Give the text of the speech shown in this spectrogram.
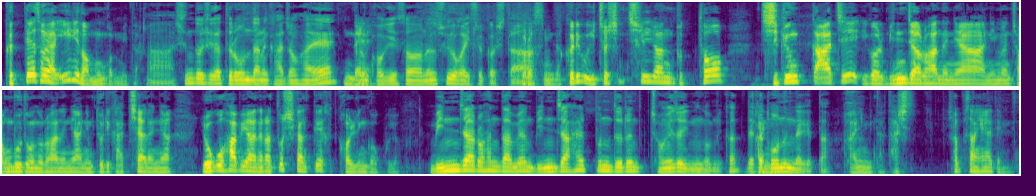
그때서야 1이 넘은 겁니다. 아, 신도시가 들어온다는 가정하에 네. 그럼 거기서는 수요가 있을 것이다. 그렇습니다. 그리고 2017년부터 지금까지 이걸 민자로 하느냐 아니면 정부 돈으로 하느냐 아니면 둘이 같이 하느냐 요거 합의하느라 또 시간 꽤 걸린 거고요. 민자로 한다면 민자 할 분들은 정해져 있는 겁니까? 내가 아닙니다. 돈은 내겠다. 아닙니다. 다시 협상해야 됩니다.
